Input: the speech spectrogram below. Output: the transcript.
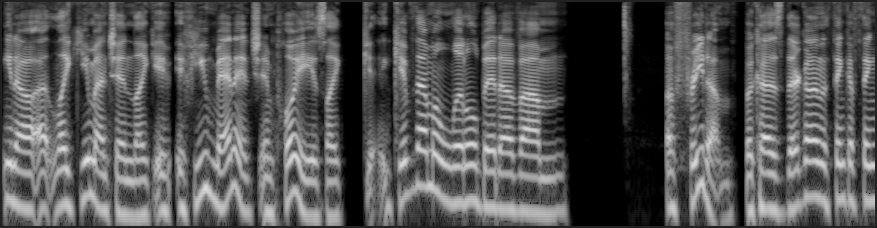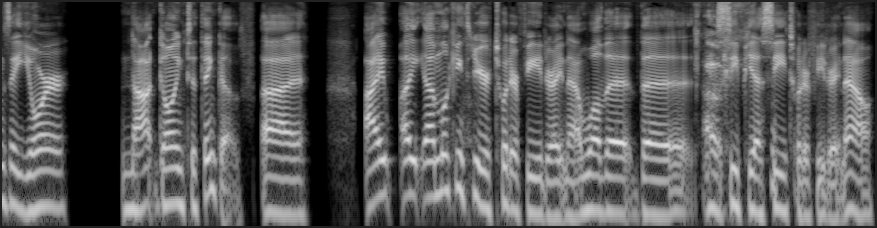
you know uh, like you mentioned like if, if you manage employees like g- give them a little bit of um of freedom because they're going to think of things that you're not going to think of. Uh, I, I am looking through your Twitter feed right now. Well, the the oh. CPSC Twitter feed right now,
